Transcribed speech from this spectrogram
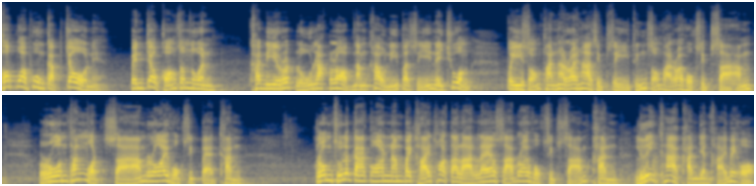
พบว่าผู้กำกับโจ้เนี่ยเป็นเจ้าของสำนวนคดีรถหรูลักลอบนำเข้าหนีภาษีในช่วงปี 2554 ถึง 2563 รวมทั้งหมด 368 คัน กรมศุลกากรนำไปขายทอดตลาดแล้ว 363 คัน เหลืออีก 5 คันยังขายไม่ออก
